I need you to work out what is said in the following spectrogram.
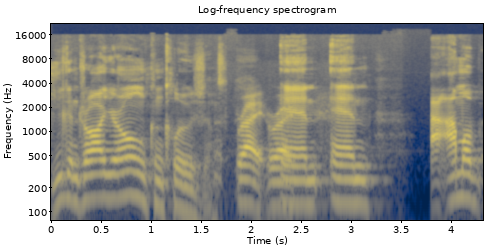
You can draw your own conclusions. Right, right. And and I- I'm a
